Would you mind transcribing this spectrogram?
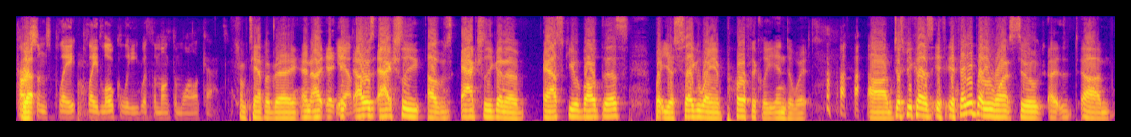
Karsums yeah. played played locally with the Moncton Wildcats from Tampa Bay, and I yeah. I was actually I was actually gonna ask you about this, but you're segueing perfectly into it. um, just because if, if anybody wants to uh, um,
